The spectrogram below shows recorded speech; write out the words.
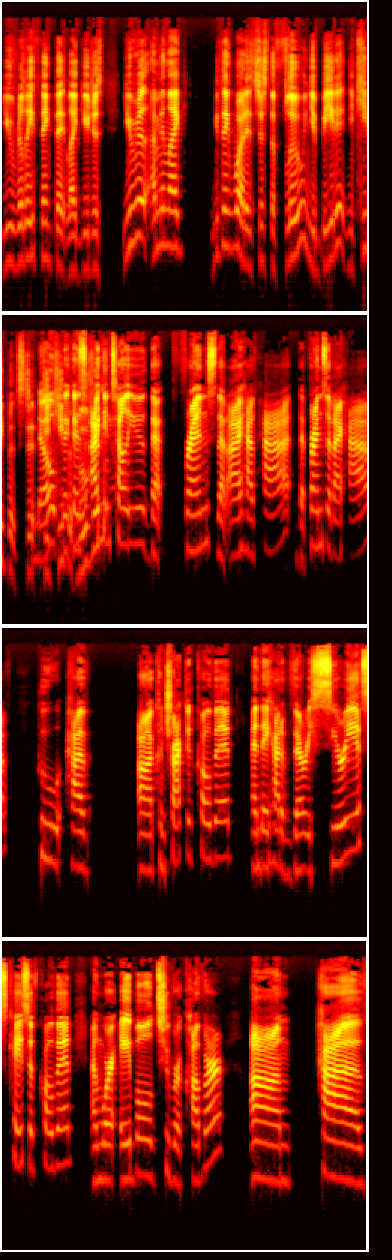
You really think that like you just you really i mean like you think what it's just the flu and you beat it and you keep it you No, it because I can tell you that friends that I have had, the friends that I have who have uh, contracted COVID and they had a very serious case of COVID and were able to recover, um, have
